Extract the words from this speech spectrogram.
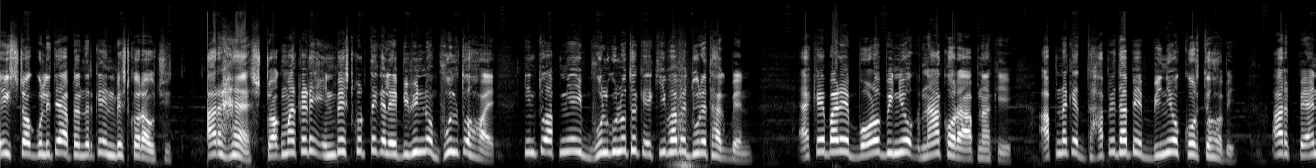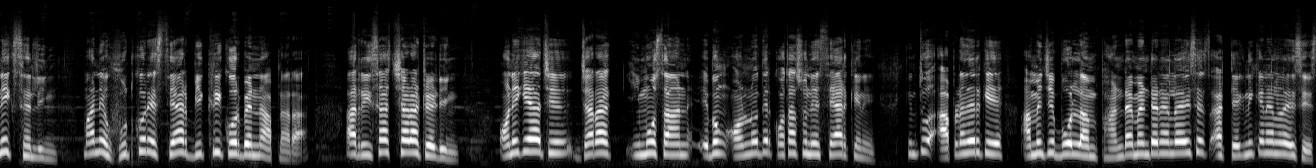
এই স্টকগুলিতে আপনাদেরকে ইনভেস্ট করা উচিত। আর হ্যাঁ স্টক মার্কেটে ইনভেস্ট করতে গেলে বিভিন্ন ভুল তো হয়, কিন্তু আপনি এই ভুলগুলো থেকে কীভাবে দূরে থাকবেন? একেবারে বড় বিনিয়োগ না করা আপনাকে আপনাকে ধাপে ধাপে বিনিয়োগ করতে হবে। আর প্যানিক সেলিং মানে হুট করে শেয়ার বিক্রি করবেন না আপনারা। আর রিসার্চ ছাড়া ট্রেডিং অনেকে আছে যারা ইমোশান এবং অন্যদের কথা শুনে শেয়ার কেনে। কিন্তু আপনাদেরকে আমি যে বললাম ফান্ডামেন্টাল অ্যানালাইসিস আর টেকনিক্যাল অ্যানালাইসিস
